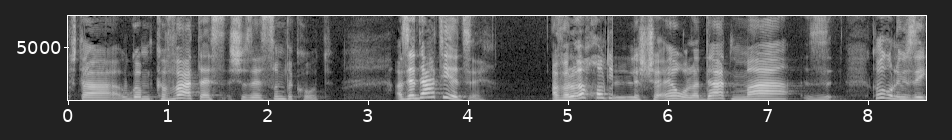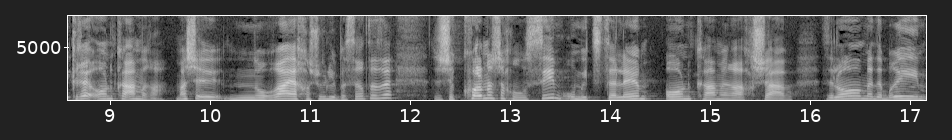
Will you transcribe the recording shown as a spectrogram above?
כשאתה, הוא גם קבע שזה 20 דקות. אז ידעתי את זה, אבל לא יכולתי לשער או לדעת מה זה, קודם כל, אם זה יקרה און קאמרה, מה שנורא היה חשוב לי בסרט הזה, זה שכל מה שאנחנו עושים, הוא מצטלם און קאמרה עכשיו. זה לא מדברים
